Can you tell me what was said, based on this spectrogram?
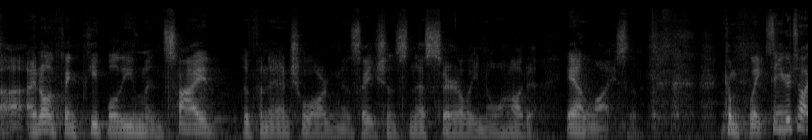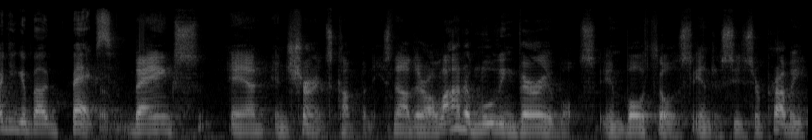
uh, I don't think people even inside the financial organizations necessarily know how to analyze them completely So you're talking about banks. banks and insurance companies. Now, there are a lot of moving variables in both those industries. They're probably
